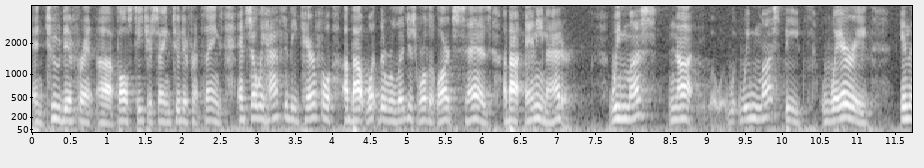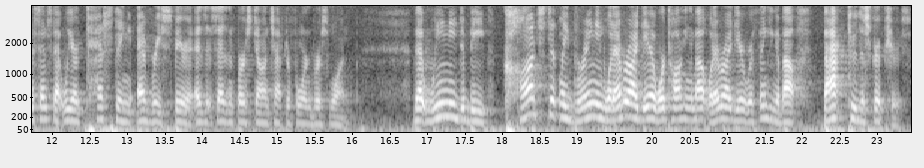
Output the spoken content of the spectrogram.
and two different uh, false teachers saying two different things. And so we have to be careful about what the religious world at large says about any matter. We must not. We must be wary in the sense that we are testing every spirit, as it says in 1 John chapter four and verse one that we need to be constantly bringing whatever idea we're talking about, whatever idea we're thinking about, back to the scriptures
